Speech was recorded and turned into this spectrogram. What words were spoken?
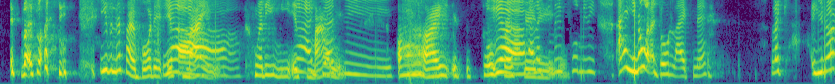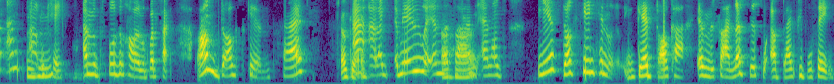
it's not, it's not even if I bought it, it's mine. What do you mean? It's yeah, mine. exactly. Oh, I it, it's so yeah, frustrating. like there's so many. I you know what I don't like, ne? Like you know I'm, I'm Mhm. okay. I'm exposing how I look, but it's fine. I'm dark skin, right? okay. And, and, like maybe we're in the Uh-huh. sun, and like yes, dark skin can get darker in the sun. That's just a black people thing.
